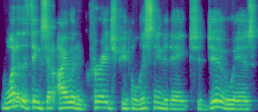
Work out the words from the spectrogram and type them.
one of the things that I would encourage people listening today to do is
